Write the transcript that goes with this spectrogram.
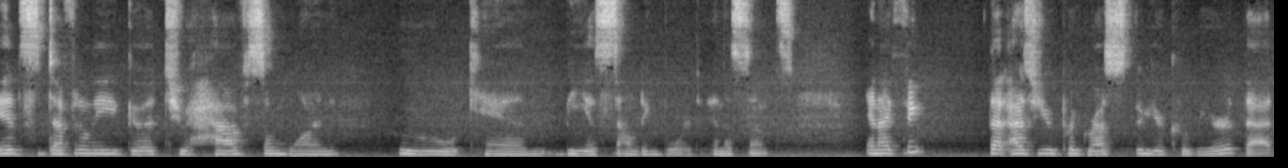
it's definitely good to have someone who can be a sounding board in a sense. And I think that as you progress through your career, that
